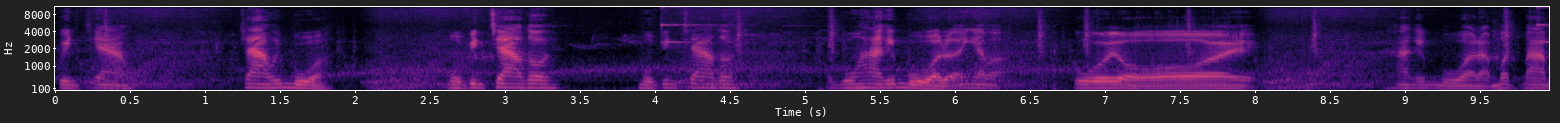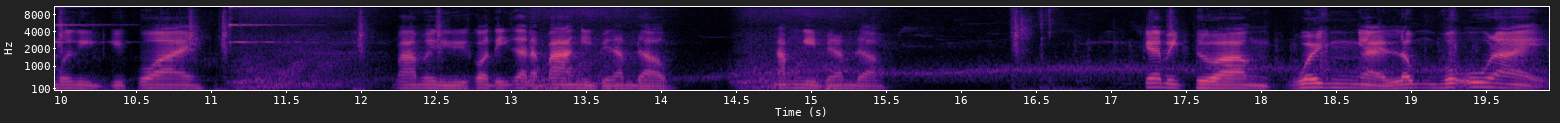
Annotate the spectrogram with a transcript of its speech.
quên trao trao với bùa một viên trao thôi. Một viên trao thôi. Mua hai cái bùa nữa anh em ạ. Ôi rồi hai cái bùa là mất 30.000 cái quay. 30.000 cái quay tính ra là 3.000 Việt Nam đồng. 5.000 Việt Nam đồng. Cái bình thường Wing này lông vũ này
